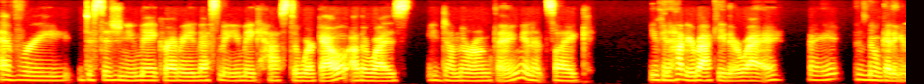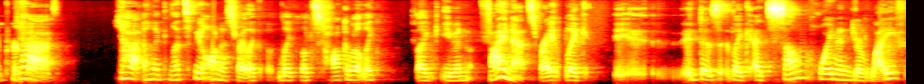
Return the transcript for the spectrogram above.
every decision you make or every investment you make has to work out otherwise you've done the wrong thing and it's like you can have your back either way right? There's no getting it perfect. yeah yeah and like let's be honest right? Like like let's talk about like like even finance right? Like it, it does like at some point in your life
